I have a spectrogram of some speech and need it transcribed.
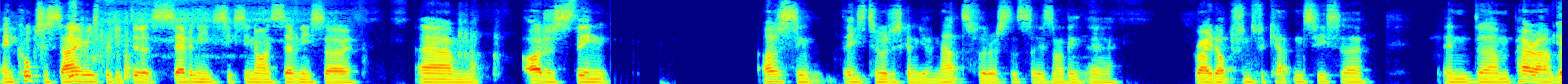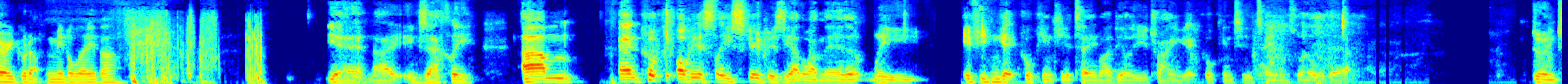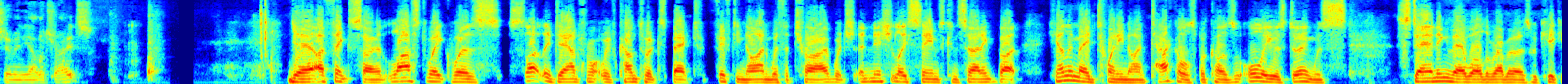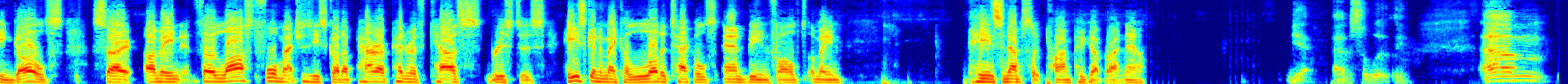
and Cook's the same. He's predicted at 70, 69, 70. So, um, I just think, I just think these two are just going to go nuts for the rest of the season. I think they're great options for captaincy. So, and um, Para aren't very good up the middle either. Yeah, no, exactly. Um, and Cook, obviously, Scoop is the other one there that we, if you can get Cook into your team, ideally you try and get Cook into your team as well without doing too many other trades. Yeah, I think so. Last week was slightly down from what we've come to expect 59 with a try, which initially seems concerning, but he only made 29 tackles because all he was doing was standing there while the Rabbitohs were kicking goals. So, I mean, the last four matches he's got are Para, Penrith, Cows, Roosters. He's going to make a lot of tackles and be involved. I mean, he's an absolute prime pickup right now. Yeah, absolutely. Um,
